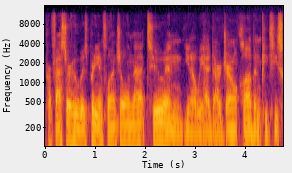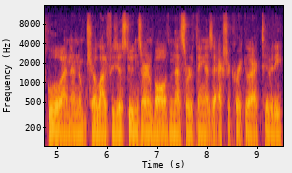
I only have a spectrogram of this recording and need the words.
professor who was pretty influential in that too. And, you know, we had our journal club and PT school, and, and I'm sure a lot of physio students are involved in that sort of thing as an extracurricular activity.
